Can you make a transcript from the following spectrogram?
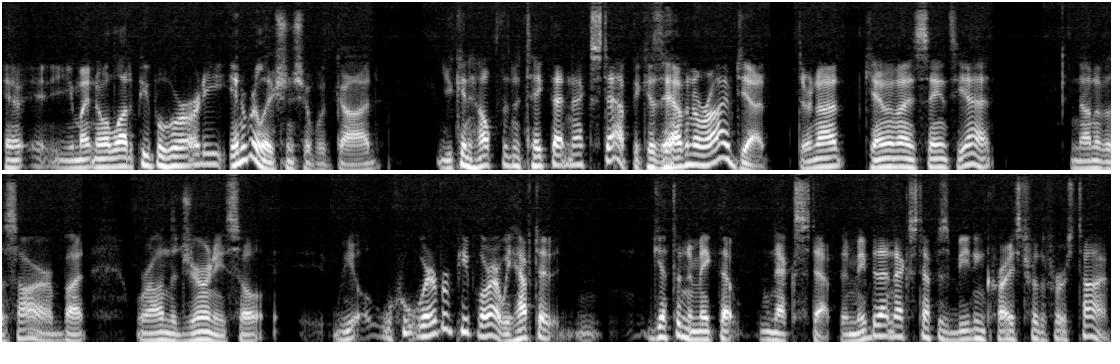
You might know a lot of people who are already in a relationship with God. You can help them to take that next step because they haven't arrived yet. They're not canonized saints yet. None of us are, but we're on the journey. So, we, wherever people are we have to get them to make that next step. And maybe that next step is meeting Christ for the first time.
